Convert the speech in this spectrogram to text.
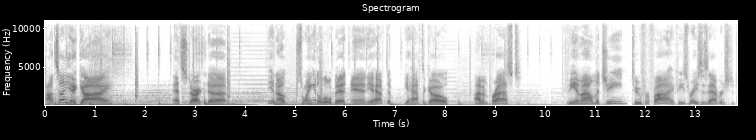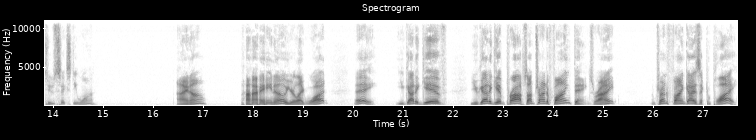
I'll tell you guy that's starting to, you know, swing it a little bit, and you have to you have to go. I'm impressed. Vimael Machin, two for five. He's raised his average to 261. I know. I know. You're like, what? Hey, you got to give you got to give props. I'm trying to find things, right? I'm trying to find guys that can play.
